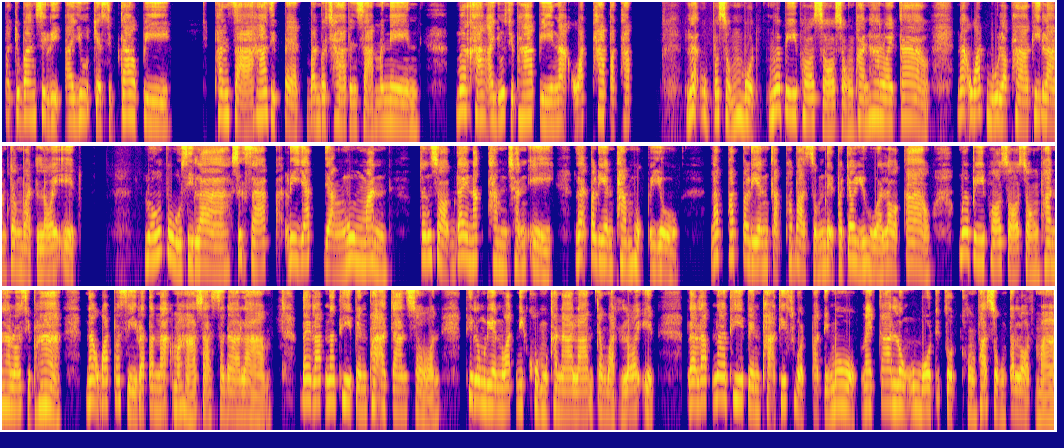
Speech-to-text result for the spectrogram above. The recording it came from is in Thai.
ปัจจุบันสิริอายุ 79 ปีพรรษา 58 บรรพชาเป็นสามเณร เมื่อครั้งอายุ 15 ปีณวัดท่าประทับ และอุปสมบทเมื่อปีพศ 2509 ณ วัดบูรพาพิรามจังหวัดร้อยเอ็ด หลวงปู่ศิลา ศึกษาปริยัติอย่างมุ่งมั่น จนสอบได้นักธรรมชั้นเอก และปรริญญาธรรมหกประโยค รับพัดปรริญญากับพระบาทสมเด็จพระเจ้าอยู่หัวรอเก้าเมื่อปีพศ 2515 ณ วัดพระศรีรัตนมหาศาสดาราม ได้รับหน้าที่เป็นพระอาจารย์สอน ที่โรงเรียนวัดนิคมคณารามจังหวัดร้อยเอ็ด และรับหน้าที่เป็นพระที่สวดปาติโมกข์ในการลงอุโบสถของพระสงฆ์ตลอดมา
